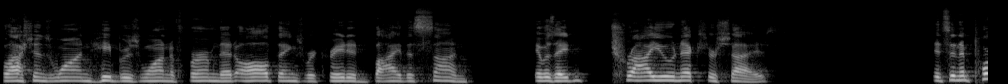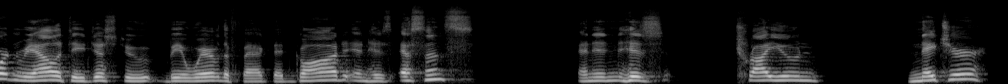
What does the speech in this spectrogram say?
Colossians 1, Hebrews 1 affirm that all things were created by the Son. It was a triune exercise. It's an important reality just to be aware of the fact that God, in his essence and in his triune nature,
